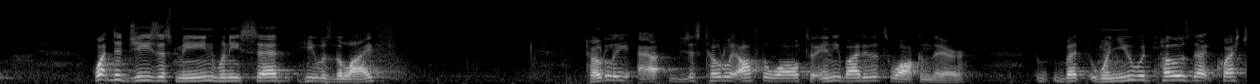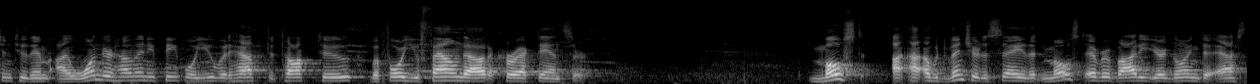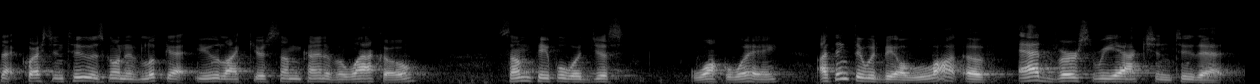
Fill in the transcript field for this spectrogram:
What did Jesus mean when he said he was the life? Totally, uh, just totally off the wall to anybody that's walking there. But when you would pose that question to them, I wonder how many people you would have to talk to before you found out a correct answer. Most I, I would venture to say that most everybody you're going to ask that question to is going to look at you like you're some kind of a wacko. Some people would just walk away. I think there would be a lot of adverse reaction to that.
